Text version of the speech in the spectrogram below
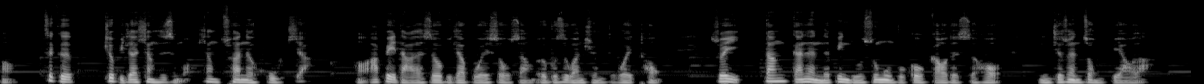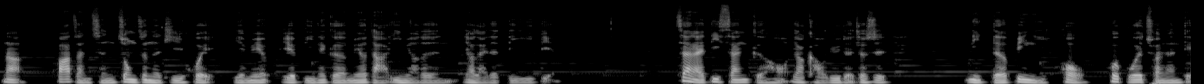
哦，这个就比较像是什么？像穿了护甲，哦，啊，被打的时候比较不会受伤，而不是完全不会痛。所以，当感染的病毒数目不够高的时候，你就算中标了，那发展成重症的机会也没有，也比那个没有打疫苗的人要来得低一点。再来第三个哈，要考虑的就是你得病以后会不会传染给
